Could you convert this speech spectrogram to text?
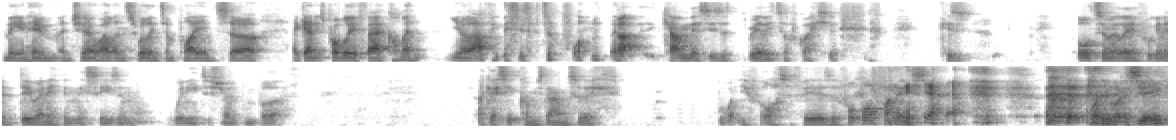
me and him and Churwell and Swillington play in. So again, it's probably a fair comment. You know, I think this is a tough one. That Cam, this is a really tough question because ultimately, if we're going to do anything this season, we need to strengthen both. I guess it comes down to what your philosophy as a football fan is. yeah. What do you wanna see?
